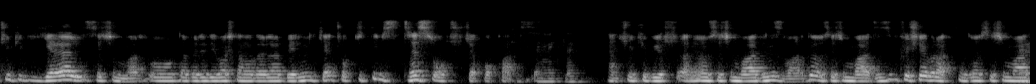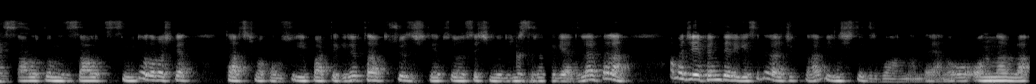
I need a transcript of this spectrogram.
Çünkü bir yerel seçim var. Orada belediye başkan adayları belirlenirken çok ciddi bir stres oluşacak o partide. Kesinlikle. Yani çünkü bir hani ön seçim vaadiniz vardı. Ön seçim vaadinizi bir köşeye bıraktınız. Ön seçim vaadi evet. sağlıklı mıydı, sağlıksız mıydı? O da başka tartışma konusu. İyi Parti'ye girer tartışıyoruz işte. Hepsi ön seçimde birinci sırada geldiler falan. Ama CHP'nin delegesi birazcık daha bilinçlidir bu anlamda. Yani o, onlarla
